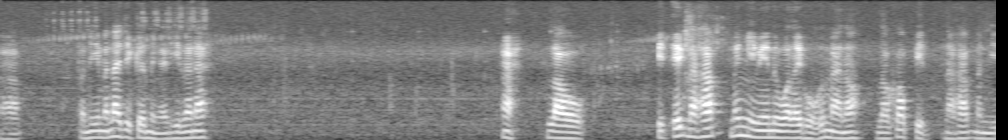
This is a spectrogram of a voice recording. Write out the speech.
นะครับ ตอนนี้มันน่าจะเกินหนึ่งนาทีแล้วนะอะเราปิด X นะครับ ไม่มีเมนูอะไรโผล่ขึ้นมาเนาะเราก็ปิดนะครับ มันมี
